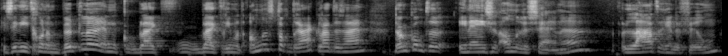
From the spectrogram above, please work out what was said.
Is dit niet gewoon een butler en blijkt, blijkt er iemand anders toch Dracula te zijn? Dan komt er ineens een andere scène, later in de film...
